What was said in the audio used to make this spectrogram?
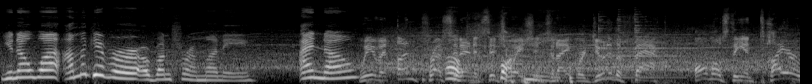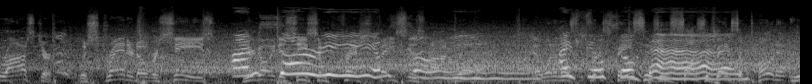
You know what? I'm gonna give her a run for her money. I know. We have an oh, unprecedented Oh, situation tonight where due to the fact almost the entire roster was stranded overseas, I'm you're going to see some sorry. fresh I'm faces on Raw. And one of I those feel fresh so faces is Sasha Banks' bad. opponent who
